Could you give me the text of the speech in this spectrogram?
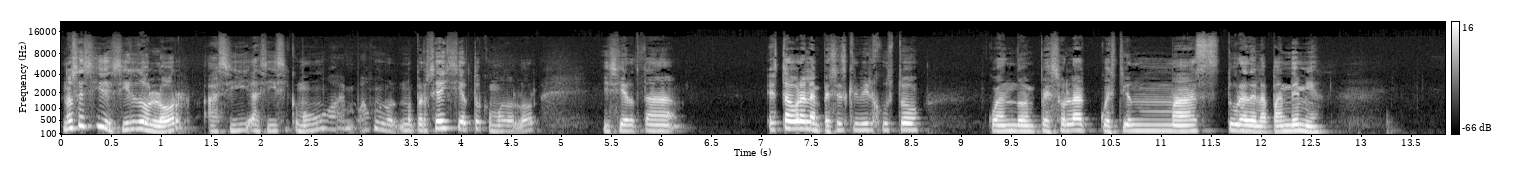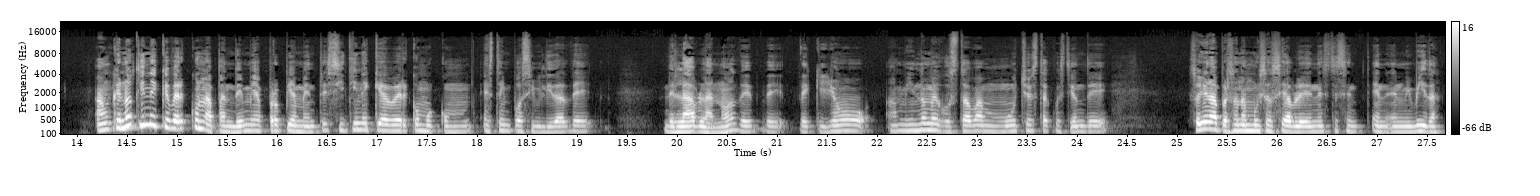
no sé si decir dolor, así, así, sí, como, no, pero sí hay cierto como dolor y cierta... Esta obra la empecé a escribir justo cuando empezó la cuestión más dura de la pandemia. Aunque no tiene que ver con la pandemia propiamente, sí tiene que ver como con esta imposibilidad de, del habla, ¿no? De, de, de que yo, a mí no me gustaba mucho esta cuestión de soy una persona muy sociable en, este, en, mi vida.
